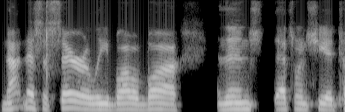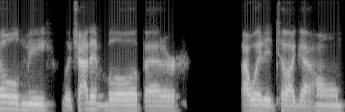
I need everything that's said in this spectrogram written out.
"Not necessarily." Blah blah blah. And then that's when she had told me, which I didn't blow up at her. I waited till I got home,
